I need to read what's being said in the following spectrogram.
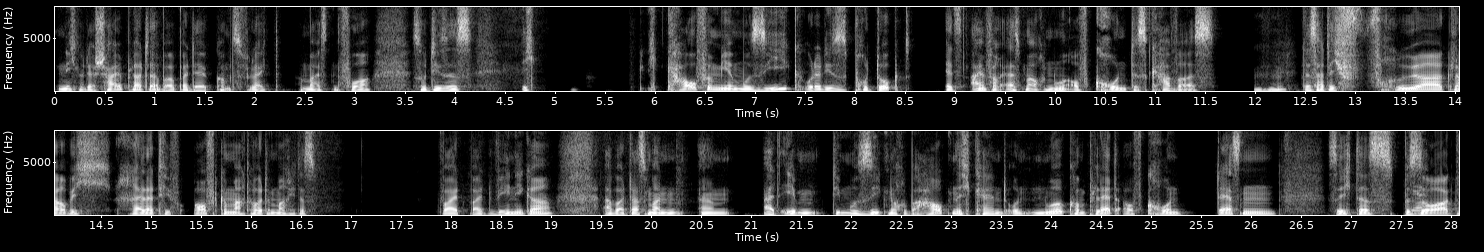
nicht nur der Schallplatte, aber bei der kommt es vielleicht am meisten vor, so dieses, ich, ich kaufe mir Musik oder dieses Produkt jetzt einfach erstmal auch nur aufgrund des Covers. Mhm. Das hatte ich früher, glaube ich, relativ oft gemacht. Heute mache ich das weit, weit weniger. Aber dass man ähm, halt eben die Musik noch überhaupt nicht kennt und nur komplett aufgrund dessen sich das besorgt,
